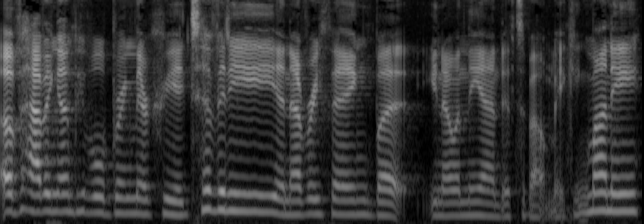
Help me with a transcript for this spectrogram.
of having young people bring their creativity and everything but you know in the end it's about making money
